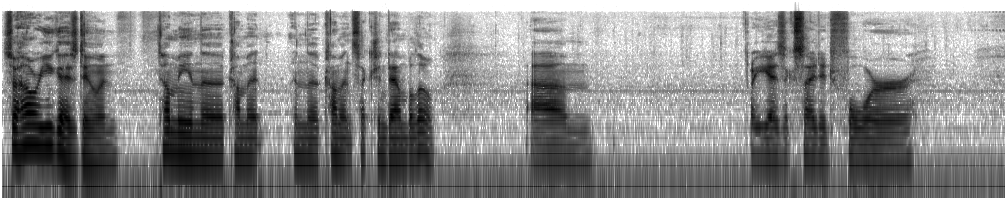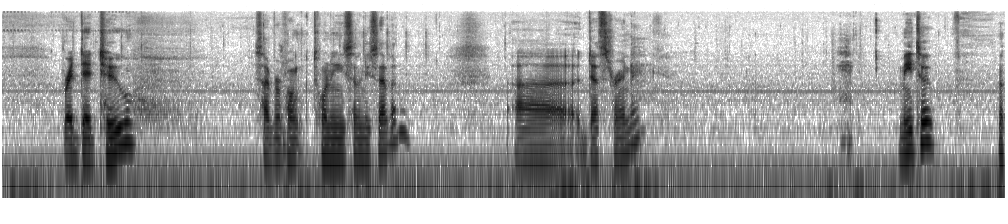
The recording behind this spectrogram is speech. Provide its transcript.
So how are you guys doing? Tell me in the comment in the comment section down below. Um, are you guys excited for Red Dead 2? Cyberpunk 2077? Uh, Death Stranding? Me too. I'm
